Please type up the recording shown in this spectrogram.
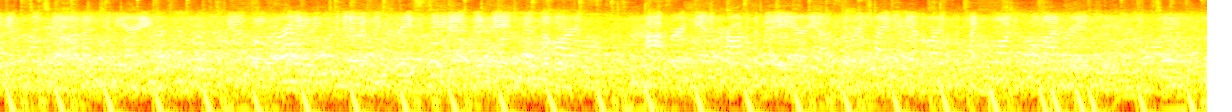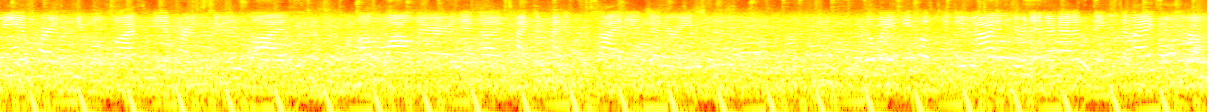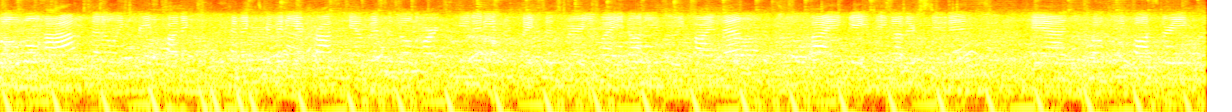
Kellogg Institute of Engineering. And what we're aiming to do is increase student engagement in the arts at Berkeley and across the Bay Area. So we're trying to give arts the technological leverage to be a part of people's lives, to be a part of students' lives um, while they're in a tech-dependent society and generation. The way we hope to do that is through an Internet of Things device, through a mobile app that'll increase connectivity across campus and build art fostering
